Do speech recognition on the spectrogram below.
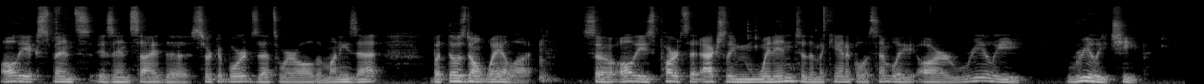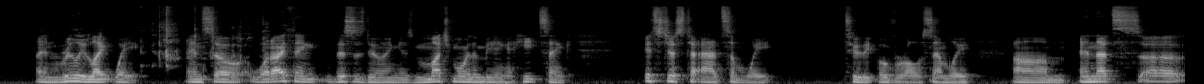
All the expense is inside the circuit boards. That's where all the money's at, but those don't weigh a lot. So all these parts that actually went into the mechanical assembly are really, really cheap and really lightweight. And so what I think this is doing is much more than being a heat sink. It's just to add some weight to the overall assembly. Um, and that's, uh,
